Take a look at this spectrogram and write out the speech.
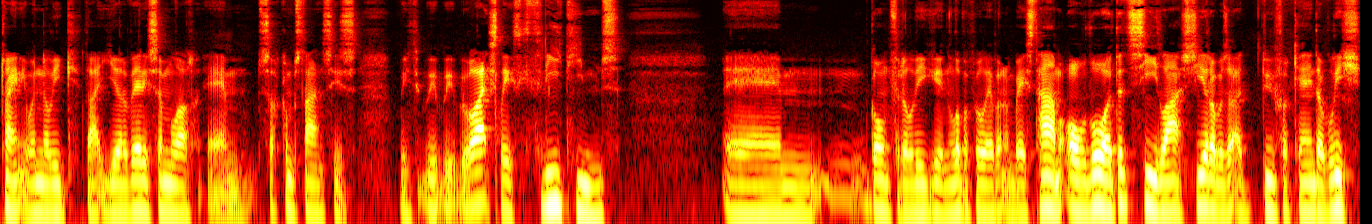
trying to win the league that year, very similar um, circumstances. We, we, we, well, actually, three teams um, gone for the league in Liverpool, Everton, West Ham. Although I did see last year I was at a do for Kenny Dalglish,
